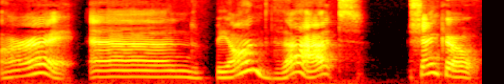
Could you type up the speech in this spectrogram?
All right. And beyond that, Shenko,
